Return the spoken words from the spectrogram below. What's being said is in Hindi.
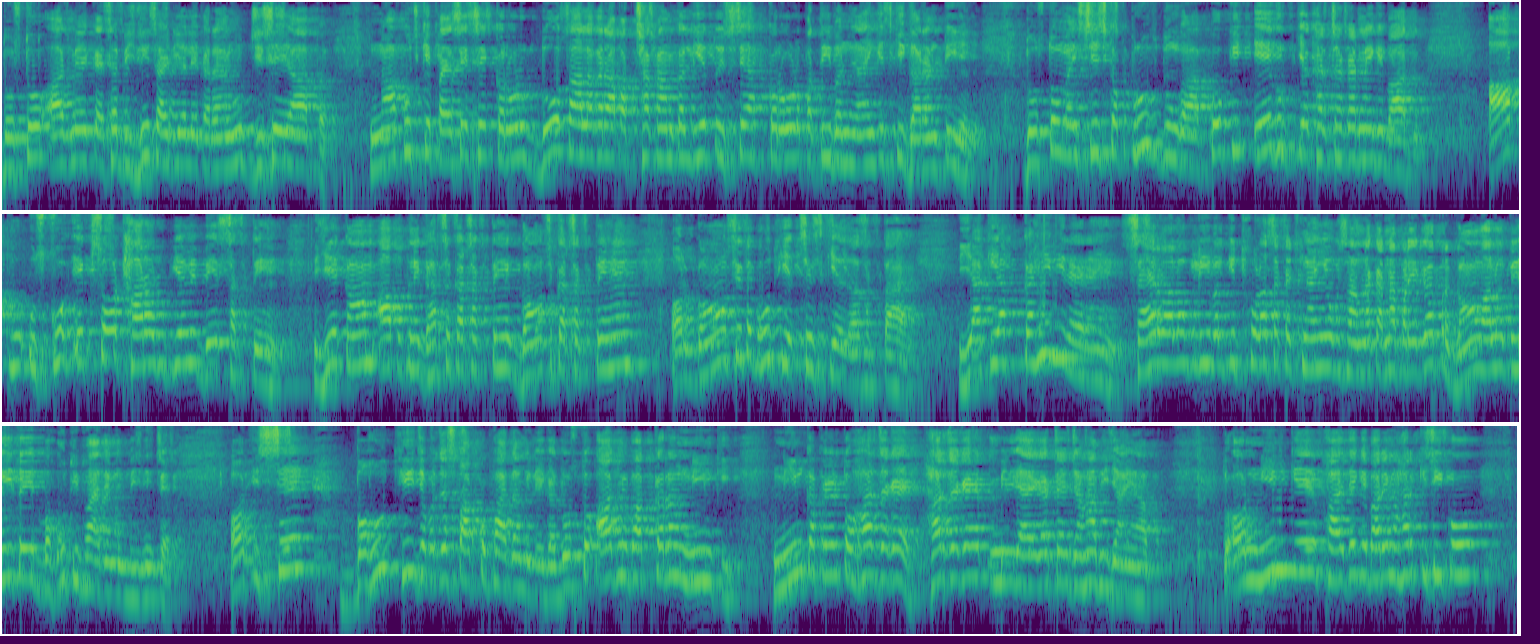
दोस्तों, आज मैं एक ऐसा बिज़नेस आइडिया लेकर आया हूँ, जिसे आप ना कुछ के पैसे से करोड़, दो साल अगर आप अच्छा काम कर लिए तो इससे आप करोड़पति बन जाएँगे, इसकी गारंटी है। दोस्तों, मैं इस चीज़ का प्रूफ दूँगा आपको कि एक रुपया खर्चा करने के बाद आप उसको एक सौ अठारह रुपये में बेच सकते हैं। ये काम आप अपने घर से कर सकते हैं, गाँव से कर सकते हैं, और गाँव से तो बहुत ही अच्छे से किया जा सकता है। या कि आप कहीं भी रह रहे हैं, शहर वालों के लिए बल्कि थोड़ा सा कठिनाइयों का सामना करना पड़ेगा, पर गाँव वालों के लिए तो ये बहुत ही फ़ायदेमंद बिज़नेस है। और इससे बहुत ही ज़बरदस्त आपको फ़ायदा मिलेगा। दोस्तों, आज मैं बात कर रहा हूँ नीम की। नीम का पेड़ तो हर जगह हर जगह मिल जाएगा, चाहे जहाँ भी जाएँ आप। तो और नीम के फ़ायदे के बारे में हर किसी को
